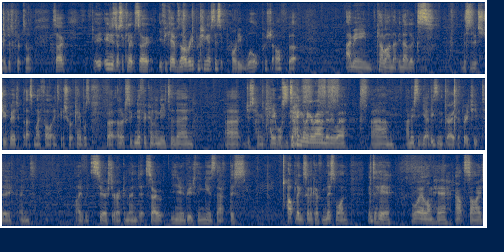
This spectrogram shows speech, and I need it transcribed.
It just clips on. So, it, it is just a clip. So, if your cables are really pushing against this, it probably will push it off. But, I mean, come on. That, mean that looks this is a bit stupid, but that's my fault. I need to get short cables. But I look significantly neater than uh, just having cables dangling around everywhere. Um, and these things, yeah, these things are great. They're pretty cheap too, and I would seriously recommend it. So you know, the beauty thing is that this uplink's going to go from this one into here, all the way along here, outside,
